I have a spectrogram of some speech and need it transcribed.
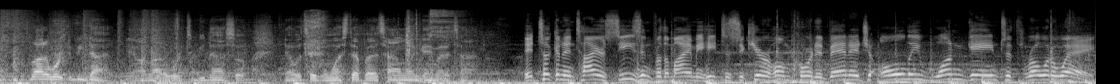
A lot of work to be done, you know, a lot of work to be done. So, you know, we're taking one step at a time, one game at a time. It took an entire season for the Miami Heat to secure home court advantage, only one game to throw it away.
